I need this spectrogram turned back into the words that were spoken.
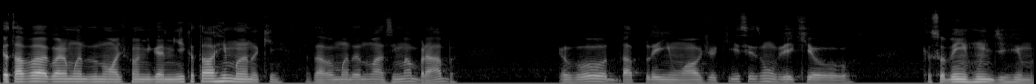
Eu tava agora mandando um áudio pra uma amiga minha que eu tava rimando aqui. Eu tava mandando uma rima braba. Eu vou dar play em um áudio aqui e vocês vão ver que eu que eu sou bem ruim de rima.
